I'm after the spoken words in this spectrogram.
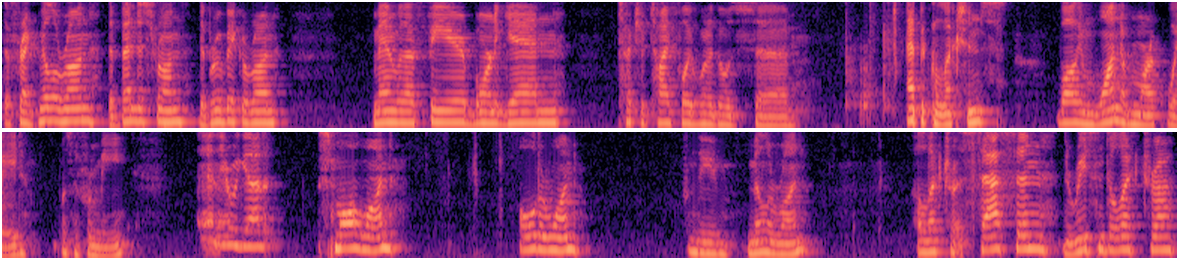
the Frank Miller run, the Bendis run, the Brubaker run, Man Without Fear, Born Again, Touch of Typhoid, one of those uh, epic collections. Volume 1 of Mark Waid, wasn't for me. And there we got a small one, older one from the Miller run. Elektra Assassin, the recent Elektra.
